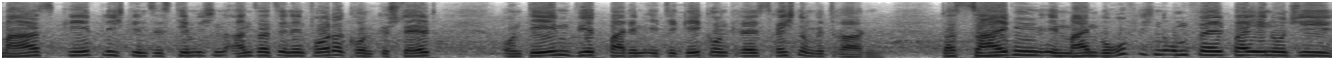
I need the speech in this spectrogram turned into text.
maßgeblich den systemischen Ansatz in den Vordergrund gestellt und dem wird bei dem ETG-Kongress Rechnung getragen. Das zeigen in meinem beruflichen Umfeld bei Energy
